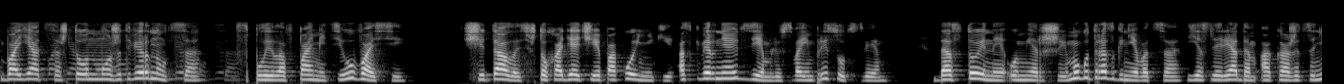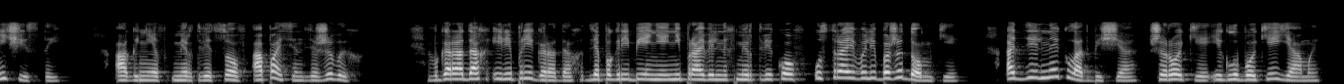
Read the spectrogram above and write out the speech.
боятся, что он может вернуться, всплыло в памяти у Васи. Считалось, что ходячие покойники оскверняют землю своим присутствием. Достойные умершие могут разгневаться, если рядом окажется нечистый, а гнев мертвецов опасен для живых. В городах или пригородах для погребения неправильных мертвяков устраивали божедомки, отдельные кладбища, широкие и глубокие ямы,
